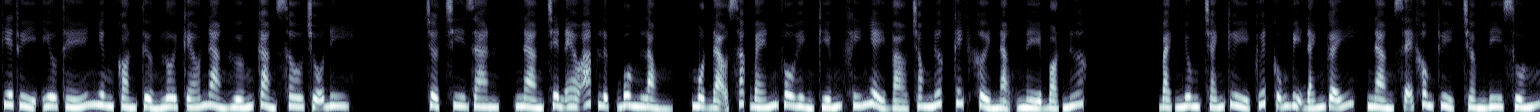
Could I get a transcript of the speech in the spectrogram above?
Kia thủy yêu thế nhưng còn tưởng lôi kéo nàng hướng càng sâu chỗ đi. Chợt chi gian, nàng trên eo áp lực buông lỏng, một đạo sắc bén vô hình kiếm khí nhảy vào trong nước kích khởi nặng nề bọt nước. Bạch Nhung tránh thủy quyết cũng bị đánh gãy, nàng sẽ không thủy trầm đi xuống,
